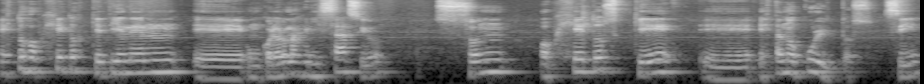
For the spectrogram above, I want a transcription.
Estos objetos que tienen eh, un color más grisáceo son objetos que eh, están ocultos, ¿sí?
